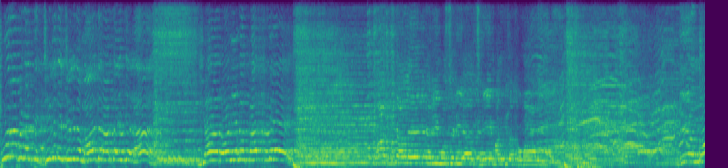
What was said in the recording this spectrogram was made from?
ಕುರುಬನಂತೆ ಜಿಗಿದು ಜಿಗಿದು ಮಾತನಾಡ್ತಾ ಇದೆಯಲ್ಲ? ಯಾರೋ ನೀನು ಕತ್ತೆ? ಕಾತ್ಯಾಲೆ ಕರಿ ಮೊಸಡಿಯ ಶ್ರೀಮಂತ ಕುಮಾರಿ. ನೀನೊಂದು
